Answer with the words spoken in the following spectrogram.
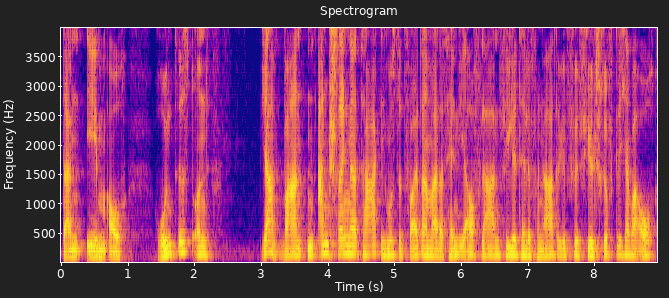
dann eben auch rund ist. Und ja, war ein anstrengender Tag. Ich musste zwei, dreimal das Handy aufladen, viele Telefonate geführt, viel schriftlich aber auch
